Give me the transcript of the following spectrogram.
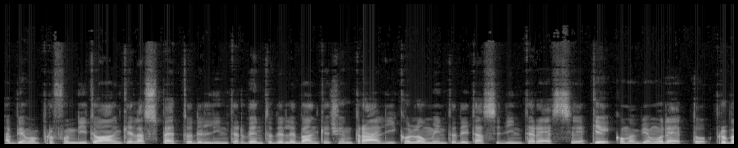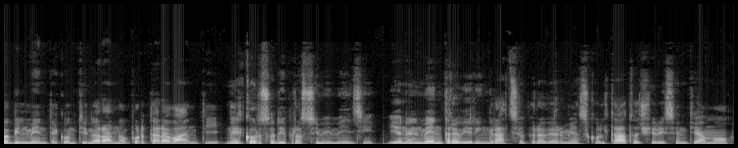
Abbiamo approfondito anche l'aspetto dell'intervento delle banche centrali con l'aumento dei tassi di interesse che, come abbiamo detto, probabilmente continueranno a portare avanti nel corso dei prossimi mesi. Io nel mentre vi ringrazio per avermi ascoltato, ci risentiamo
